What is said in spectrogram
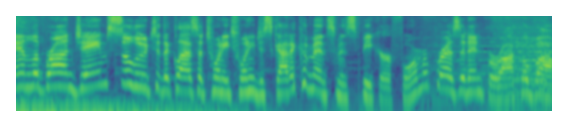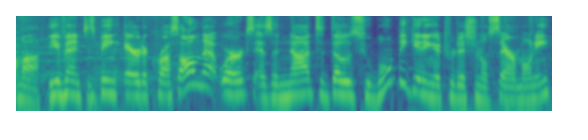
And LeBron James salute to the class of 2020 just got a commencement speaker, former President Barack Obama. The event is being aired across all networks as a nod to those who won't be getting a traditional ceremony.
